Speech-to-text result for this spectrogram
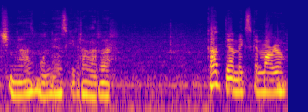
Chingadas monedas que quiero agarrar. God damn Mexican Mario.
